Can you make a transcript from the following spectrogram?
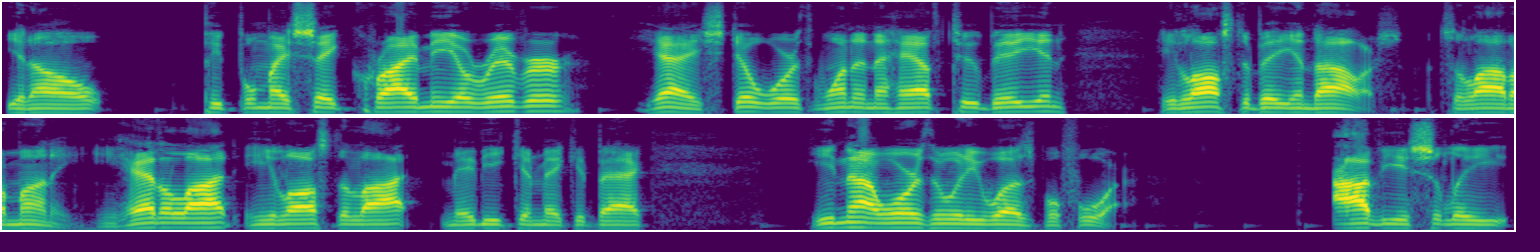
You know, people may say, "Cry me a river." Yeah, he's still worth one and a half, two billion. He lost a billion dollars. It's a lot of money. He had a lot. He lost a lot. Maybe he can make it back. He's not worth what he was before. Obviously,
